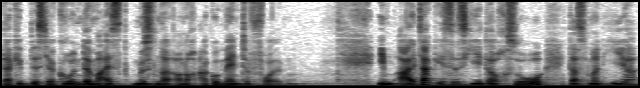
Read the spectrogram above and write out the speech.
Da gibt es ja Gründe, meist müssen dann auch noch Argumente folgen. Im Alltag ist es jedoch so, dass man hier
